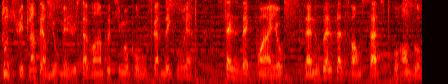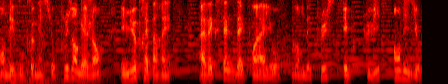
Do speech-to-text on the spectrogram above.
tout de suite l'interview, mais juste avant un petit mot pour vous faire découvrir salesdeck.io, la nouvelle plateforme SaaS pour rendre vos rendez-vous commerciaux plus engageants et mieux préparés. Avec salesdeck.io, vendez plus et plus vite en visio.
